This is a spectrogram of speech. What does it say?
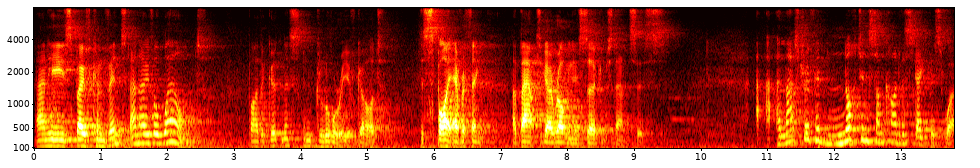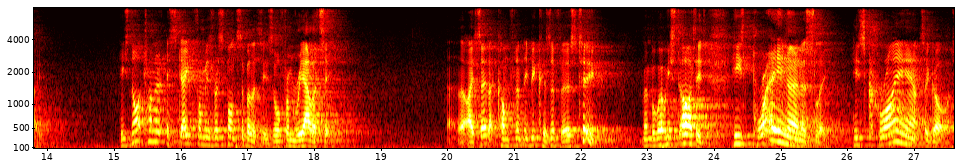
And he's both convinced and overwhelmed by the goodness and glory of God, despite everything about to go wrong in his circumstances. And that's true of him not in some kind of escapist way. He's not trying to escape from his responsibilities or from reality. I say that confidently because of verse 2. Remember where we started? He's praying earnestly, he's crying out to God.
